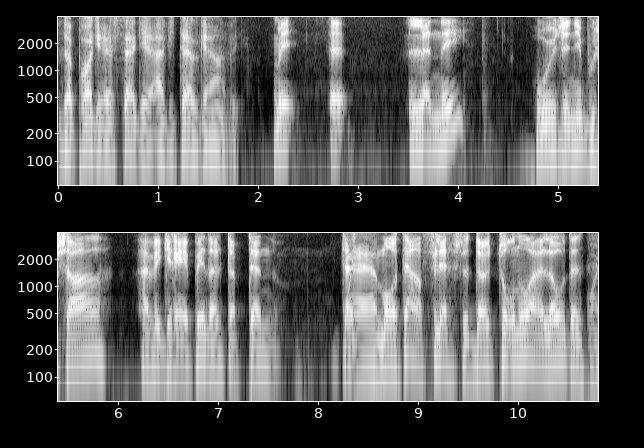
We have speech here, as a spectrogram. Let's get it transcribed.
de progresser à, à vitesse grand V. Mais euh, l'année où Eugénie Bouchard avait grimpé dans le top 10, là, montait en flèche là, d'un tournoi à l'autre. Oui.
